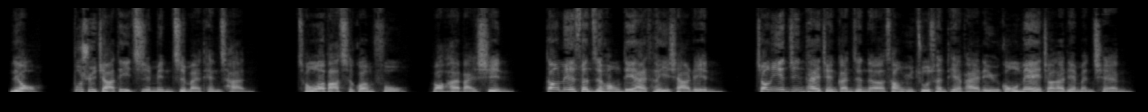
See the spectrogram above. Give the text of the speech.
六、不许假地殖民自买田产，从而把持官府，扰害百姓。当年顺治皇帝还特意下令。将严禁太监干政的上谕铸成铁牌，立于宫内交代殿门前，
